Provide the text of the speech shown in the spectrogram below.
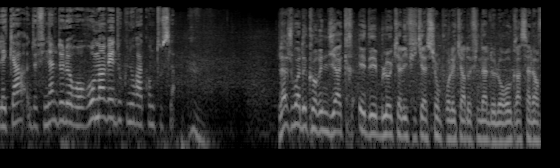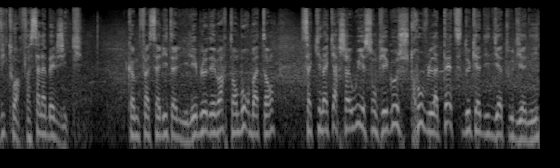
les quarts de finale de l'Euro. Romain Védouc nous raconte tout cela. La joie de Corinne Diacre et des Bleus qualification pour les quarts de finale de l'Euro grâce à leur victoire face à la Belgique. comme face à l'Italie. Les Bleus démarrent tambour battant. Sakina Karchaoui et son pied gauche trouvent la tête de Kadidia Toudiani.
